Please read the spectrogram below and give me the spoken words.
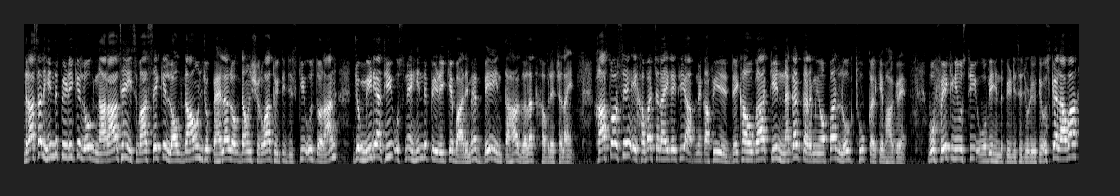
दरअसल हिंद पीढ़ी के लोग नाराज़ हैं इस बात से कि लॉकडाउन जो पहला लॉकडाउन शुरुआत हुई थी जिसकी उस दौरान जो मीडिया थी, उसने हिंद पीढ़ी के बारे में बे गलत खबरें चलाई। खासतौर से एक खबर चलाई गई थी, आपने काफ़ी देखा होगा कि नगर कर्मियों पर लोग थूक करके भाग रहे हैं। वो फेक न्यूज़ थी, वो भी हिंद पीढ़ी से जुड़ी हुई थी। उसके अलावा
